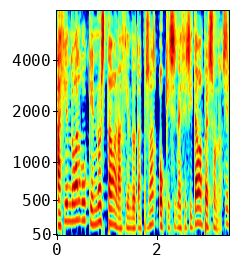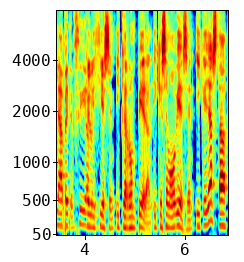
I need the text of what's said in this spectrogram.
haciendo algo que no estaban haciendo otras personas o que se necesitaban personas Que le apetecía. que lo hiciesen y que rompieran y que se moviesen y que ya está.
